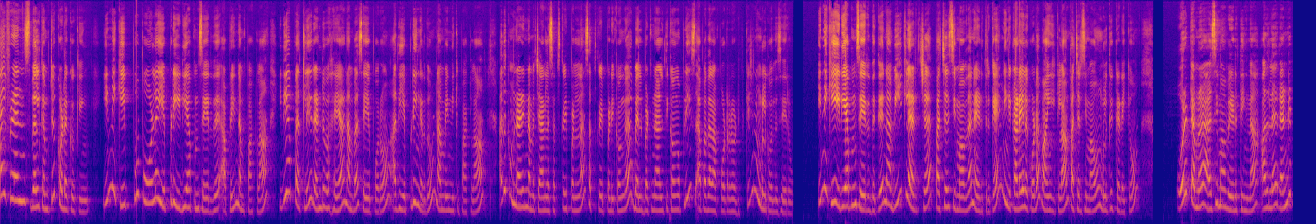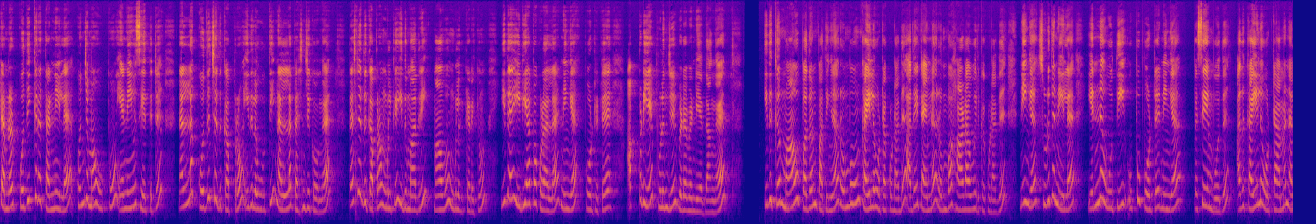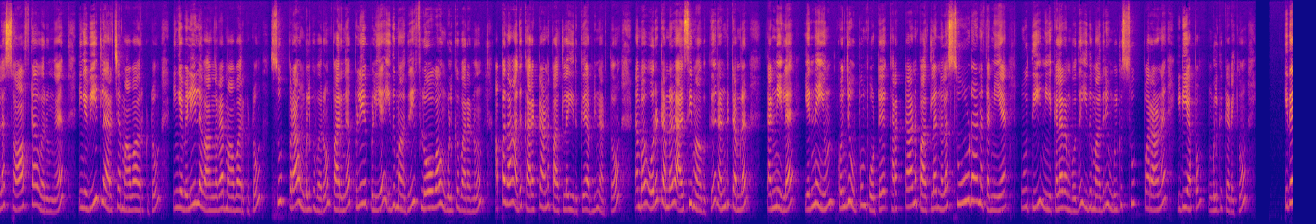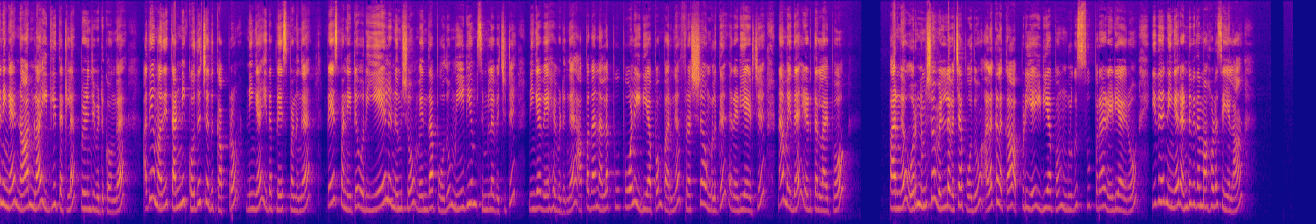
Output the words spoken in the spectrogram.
Hi friends welcome to Kodai cooking இன்றைக்கி பூ போல் எப்படி இடியாப்பம் செய்கிறது அப்படின்னு நம்ம பார்க்கலாம். இடியாப்பத்துலேயே ரெண்டு வகையாக நம்ம செய்ய போகிறோம் அது எப்படிங்கிறதும் நம்ம இன்றைக்கி பார்க்கலாம். அதுக்கு முன்னாடி நம்ம சேனலை சப்ஸ்கிரைப் பண்ணலாம். சப்ஸ்கிரைப் பண்ணிக்கோங்க. பெல் பட்டனை அழுத்திக்கோங்க ப்ளீஸ் அப்போ தான் நான் போடுற நோட்டிஃபிகேஷன் உங்களுக்கு வந்து சேரும். இன்றைக்கி இடியாப்பம் செய்கிறதுக்கு நான் வீட்டில் அரைச்ச பச்சரிசி மாவு தான் நான் எடுத்திருக்கேன். நீங்கள் கடையில் கூட வாங்கிக்கலாம். பச்சரிசி மாவு உங்களுக்கு கிடைக்கும். ஒரு டம்ளர் அரிசி மாவு எடுத்திங்கன்னா அதில் ரெண்டு டம்ளர் கொதிக்கிற தண்ணியில் கொஞ்சமாக உப்பும் எண்ணெயும் சேர்த்துட்டு நல்லா கொதித்ததுக்கப்புறம் இதில் ஊற்றி நல்லா பிசைஞ்சிக்கோங்க. பிசைஞ்சதுக்கப்புறம் உங்களுக்கு இது மாதிரி மாவு உங்களுக்கு கிடைக்கும். இதை இடியாப்ப குழாயில் நீங்கள் போட்டுட்டு அப்படியே புழிஞ்சு விட வேண்டியதாங்க இதுக்கு மாவு பதம்னு பார்த்தீங்கன்னா ரொம்பவும் கையில் ஒட்டக்கூடாது. அதே டைமில் ரொம்ப ஹார்டாகவும் இருக்கக்கூடாது. நீங்கள் சுடுதண்ணியில் எண்ணெய் ஊற்றி உப்பு போட்டு நீங்கள் பிசையும் போது அது கையில் ஒட்டாமல் நல்லா சாஃப்டாக வருங்க. நீங்கள் வீட்டில் அரைச்ச மாவாக இருக்கட்டும் நீங்கள் வெளியில் வாங்குகிற மாவாக இருக்கட்டும் சூப்பராக உங்களுக்கு வரும். பாருங்கள் பிளிய பிளிய இது மாதிரி ஃப்ளோவாக உங்களுக்கு வரணும். அப்போ தான் அது கரெக்டான பதத்தில் இருக்குது அப்படின்னு அர்த்தம். நம்ம ஒரு டம்ளர் அரிசி மாவுக்கு ரெண்டு டம்ளர் தண்ணியில் எண்ணெயும் கொஞ்சம் உப்பும் போட்டு கரெக்டான பாத்தில் நல்லா சூடான தண்ணியை ஊற்றி நீங்கள் கிளறும் போது இது மாதிரி உங்களுக்கு சூப்பரான இடியாப்பம் உங்களுக்கு கிடைக்கும். இதை நீங்கள் நார்மலாக இட்லி தட்டில் பிழிஞ்சு விட்டுக்கோங்க. அதே மாதிரி தண்ணி கொதிச்சதுக்கப்புறம் நீங்கள் இதை ப்ளேஸ் பண்ணுங்கள் ப்ளேஸ் பண்ணிவிட்டு ஒரு ஏழு நிமிஷம் வெந்தால் போதும். மீடியம் சிம்மில் வச்சுட்டு நீங்கள் வேக விடுங்க. அப்போ தான் நல்லா பூ போல் இடியாப்பம் பாருங்கள் ஃப்ரெஷ்ஷாக உங்களுக்கு ரெடி ஆயிடுச்சு. நாம் இதை எடுத்துடலாம் இப்போது பாருங்கள் ஒரு நிமிஷம் வெளில வச்சா போதும். அலக்கலக்கா அப்படியே இடியாப்பம் உங்களுக்கு சூப்பராக ரெடி ஆயிரும். இது நீங்கள் ரெண்டு விதமாக கூட செய்யலாம்.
